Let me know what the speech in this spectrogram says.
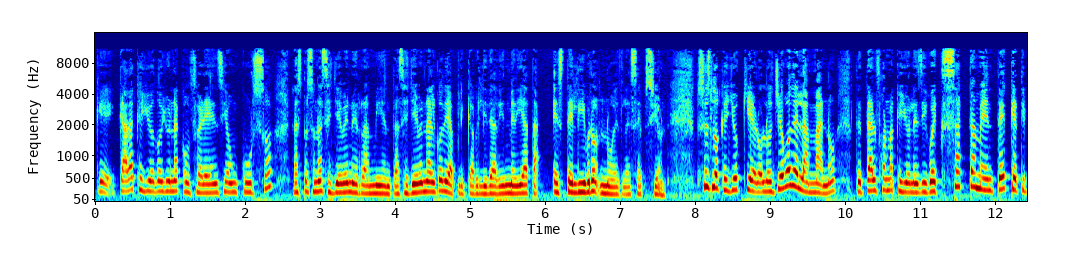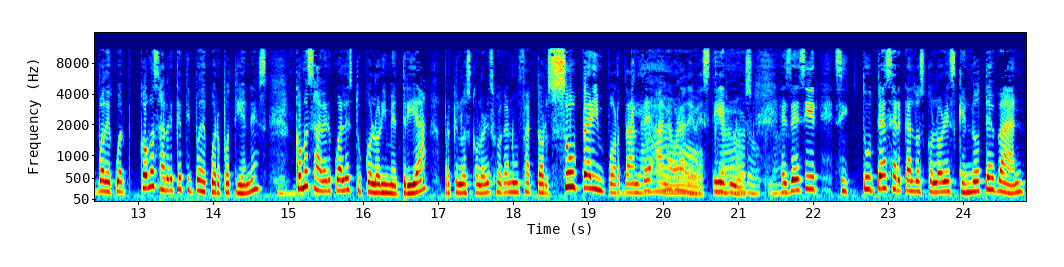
que cada que yo doy una conferencia, un curso, las personas se lleven herramientas, se lleven algo de aplicabilidad inmediata. Este libro no es la excepción. Entonces, lo que yo quiero, los llevo de la mano de tal forma que yo les digo exactamente qué tipo de cuerpo, cómo saber qué tipo de cuerpo tienes, cómo saber cuál es tu colorimetría, porque los colores juegan un factor súper importante a la hora de vestirnos. claro, claro. Es decir, si tú te acercas los colores que no te van,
